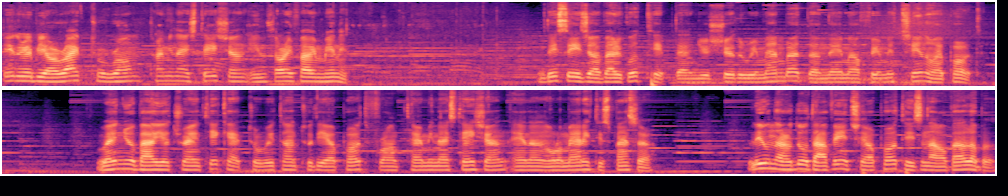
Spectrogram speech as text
It will be arrived to Rome Terminal Station in 35 minutes. This is a very good tip that you should remember the name of Fiumicino Airport. When you buy a train ticket to return to the airport from terminal station and an automatic dispenser, Leonardo da Vinci Airport is now available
